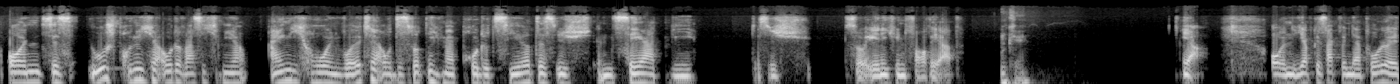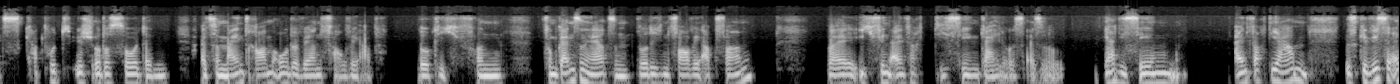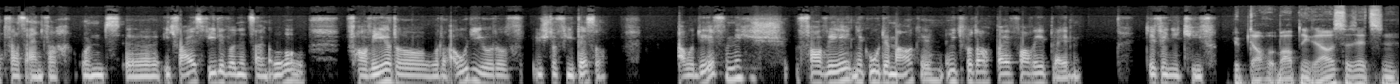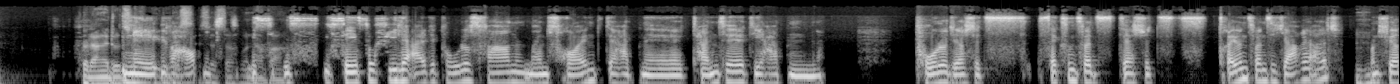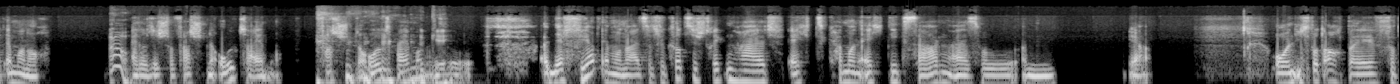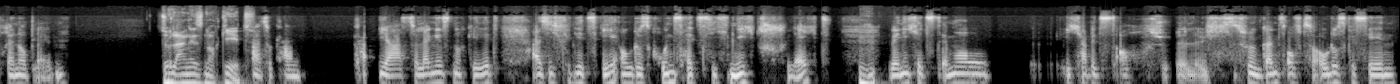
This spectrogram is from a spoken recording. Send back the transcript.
Und das ursprüngliche Auto, was ich mir eigentlich holen wollte, aber das wird nicht mehr produziert, das ist ein Seat Mi. Das ist so ähnlich wie ein VW Up. Okay. Ja. Und ich habe gesagt, wenn der Polo jetzt kaputt ist oder so, dann, also mein Traumauto wäre ein VW Up. Wirklich von, vom ganzen Herzen würde ich ein VW abfahren weil ich finde einfach, die sehen geil aus. Also ja, die sehen einfach, die haben das gewisse Etwas einfach. Und äh, ich weiß, viele würden jetzt sagen, oh, VW oder, oder Audi oder ist doch viel besser. Aber der für mich ist VW eine gute Marke. Ich würde auch bei VW bleiben. Definitiv. Gibt auch überhaupt nichts auszusetzen. Solange du Nee, überhaupt bist, ist das Ich, ich, ich, sehe so viele alte Polos fahren. Mein Freund, der hat eine Tante, die hat einen Polo, der ist jetzt 26, der ist jetzt 23 Jahre alt mhm. und fährt immer noch. Oh. Also das ist schon fast ein Oldtimer. Fast ein Oldtimer. okay. also. Und der fährt immer noch. Also für kurze Strecken halt echt, kann man echt nichts sagen. Also ähm, ja. Und ich würde auch bei Verbrenner bleiben. Solange es noch geht. Also kann. Ja, solange es noch geht. Also ich finde jetzt E-Autos grundsätzlich nicht schlecht. Mhm. Wenn ich jetzt immer ich habe jetzt auch äh, schon ganz oft so Autos gesehen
